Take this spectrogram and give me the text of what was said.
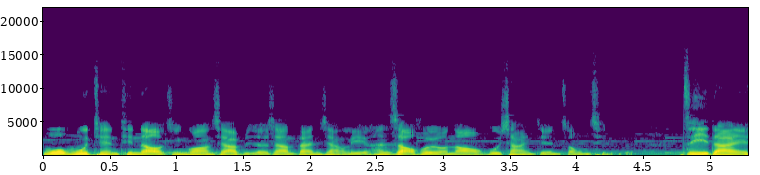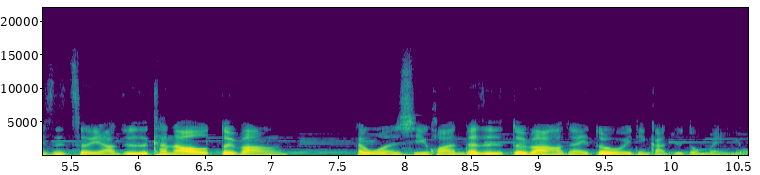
我目前听到的情况下比较像单相恋，很少会有那种互相一见钟情的。自己当然也是这样，就是看到对方，哎，我很喜欢，但是对方好像对我一点感觉都没有。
